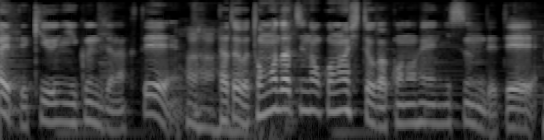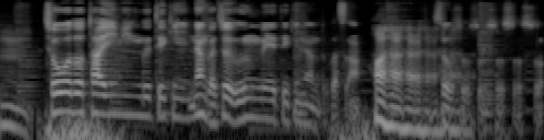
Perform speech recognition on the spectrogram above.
えて急に行くんじゃなくて、例えば友達のこの人がこの辺に住んでて、うんちょうどタイミング的に、なんかちょっと運命的なんとかさ。はいはいはいはいそうそうそうそうそう。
